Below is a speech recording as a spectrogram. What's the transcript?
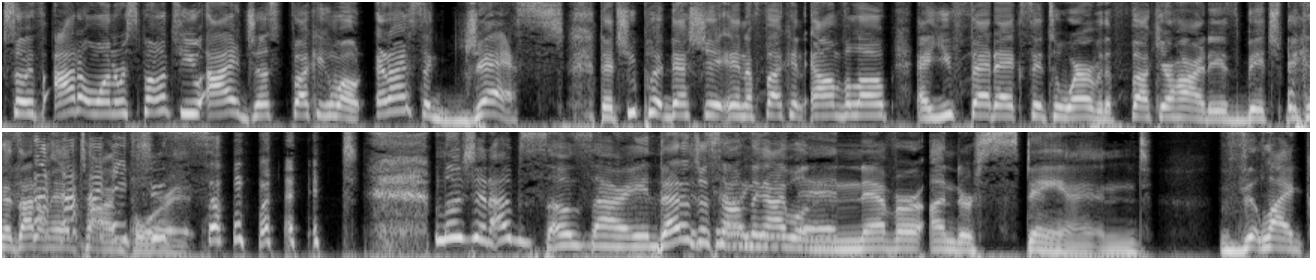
So if I don't want to respond to you, I just fucking won't. And I suggest that you put that shit in a fucking envelope and you FedEx it to wherever the fuck your heart is, bitch, because I don't have time for it. so much. Lucian, I'm so sorry. That is just something I will that. never understand. The, like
